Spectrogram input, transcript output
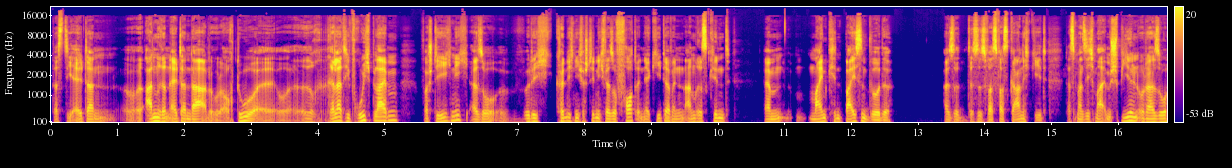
dass die Eltern, äh, anderen Eltern da oder auch du äh, relativ ruhig bleiben, verstehe ich nicht. Also würde ich, könnte ich nicht verstehen, ich wäre sofort in der Kita, wenn ein anderes Kind ähm, mein Kind beißen würde. Also das ist was, was gar nicht geht. Dass man sich mal im Spielen oder so,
